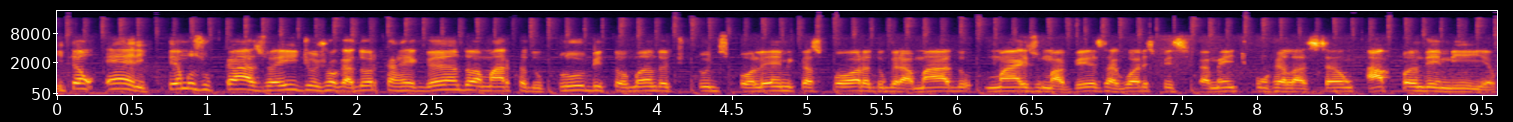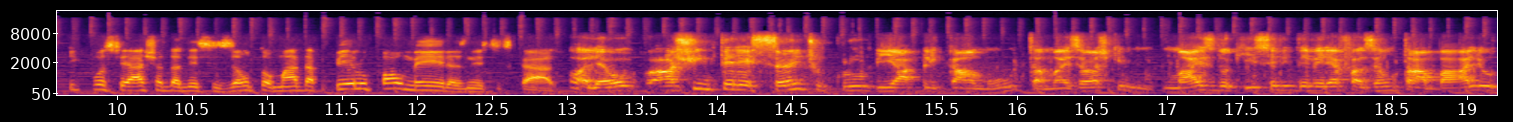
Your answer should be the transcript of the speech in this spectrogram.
Então, Eric, temos o caso aí de um jogador carregando a marca do clube, tomando atitudes polêmicas fora do gramado, mais uma vez, agora especificamente com relação à pandemia. O que você acha da decisão tomada pelo Palmeiras nesses casos? Olha, eu acho interessante o clube aplicar a multa, mas eu acho que mais do que isso, ele deveria fazer um trabalho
